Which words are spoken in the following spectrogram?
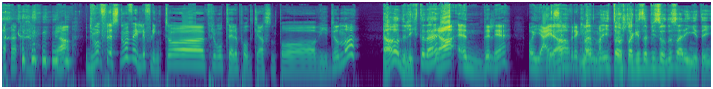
ja. Du var forresten var veldig flink til å promotere podkasten på videoen, da. Ja, du likte det? Ja, endelig. Og jeg Ja, ser på reklame. men i torsdagens episode så er det ingenting.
